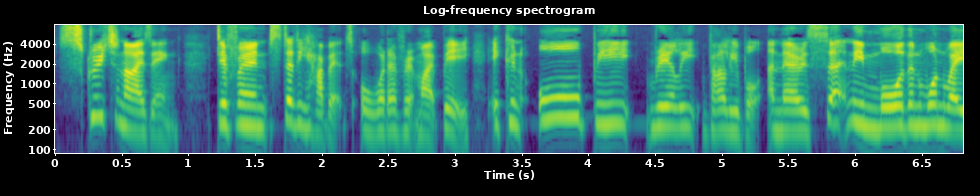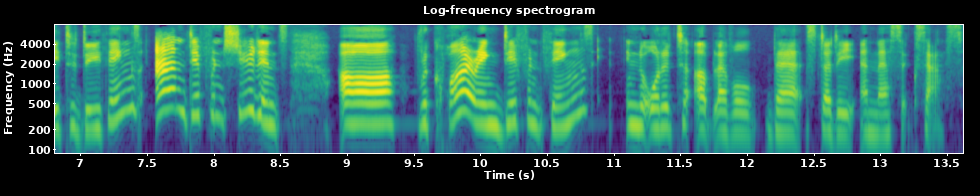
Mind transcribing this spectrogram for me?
Scrutinizing different study habits or whatever it might be, it can all be really valuable. And there is certainly more than one way to do things, and different students are requiring different things in order to uplevel their study and their success.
